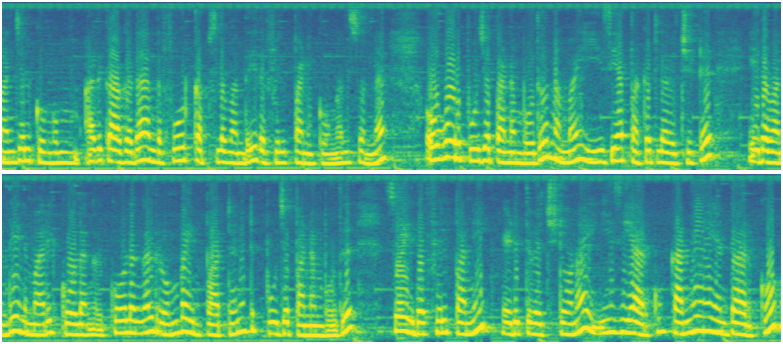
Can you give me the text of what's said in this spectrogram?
மஞ்சள் குங்குமம் அதுக்காக தான் அந்த ஃபோர் கப்ஸில் வந்து இதை ஃபில் பண்ணிக்கோங்கன்னு சொன்னேன். ஒவ்வொரு பூஜை பண்ணும்போதும் நம்ம ஈஸியாக பக்கத்தில் வச்சுட்டு இதை வந்து இந்த மாதிரி கோலங்கள் கோலங்கள் ரொம்ப இம்பார்ட்டண்ட் பூஜை பண்ணும்போது. ஸோ இதை ஃபில் பண்ணி எடுத்து வச்சிட்டோன்னா ஈஸியாக இருக்கும் கன்வீனியண்ட்டாக இருக்கும்.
